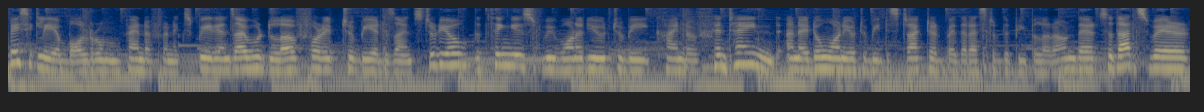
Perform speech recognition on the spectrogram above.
basically a ballroom kind of an experience. I would love for it to be a design studio. The thing is, we wanted you to be kind of contained, and I don't want you to be distracted by the rest of the people around there. So that's where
